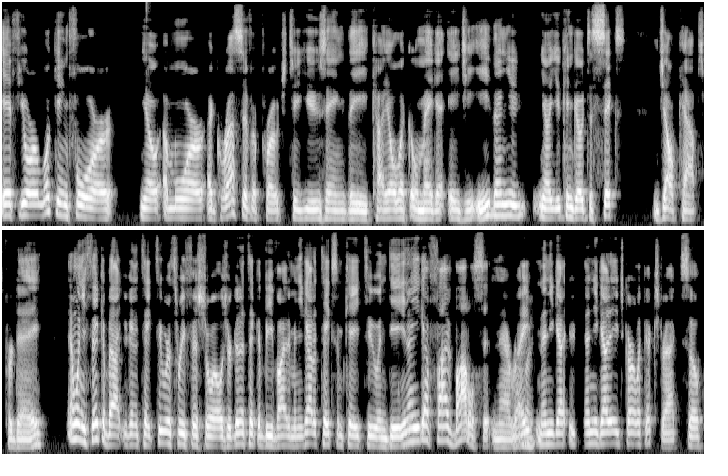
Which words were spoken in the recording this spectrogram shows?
If you're looking for you know, a more aggressive approach to using the Kyolic Omega AGE, then you, you know, you can go to six gel caps per day. And when you think about it, you're going to take two or three fish oils, you're going to take a B vitamin, you got to take some K2 and D. You know, you got five bottles sitting there, right? right. And then you got then you got aged garlic extract. So,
